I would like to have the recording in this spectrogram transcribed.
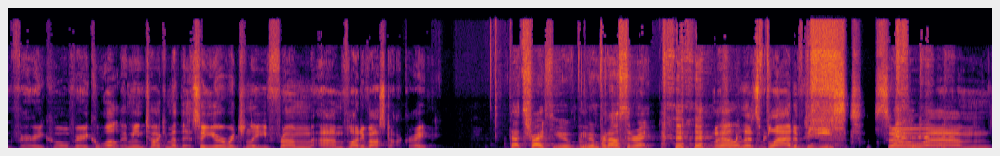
Very cool, very cool. Well, I mean, talking about that, so you're originally from um, Vladivostok, right? That's right. You even pronounced it right. well, that's Vlad of the East. So um,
